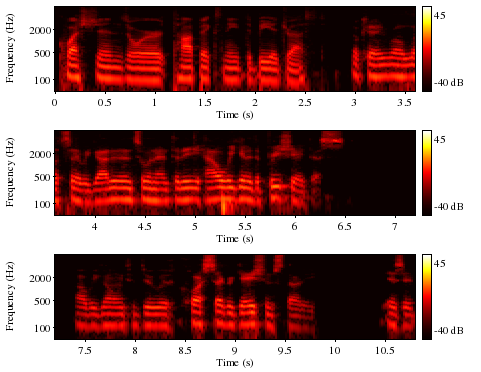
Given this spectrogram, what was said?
questions or topics need to be addressed? Okay, well, let's say we got it into an entity. How are we going to depreciate this? Are we going to do a cost segregation study? Is it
